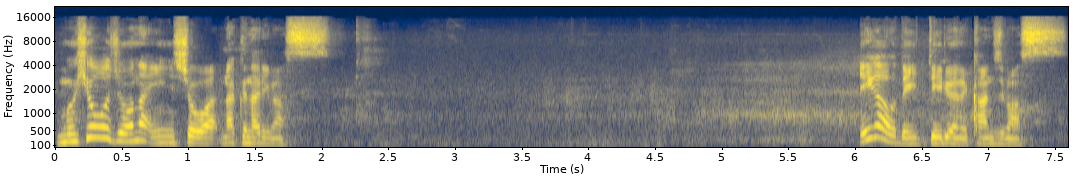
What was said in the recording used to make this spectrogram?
無表情な印象はなくなります。笑顔で言っているように感じます。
